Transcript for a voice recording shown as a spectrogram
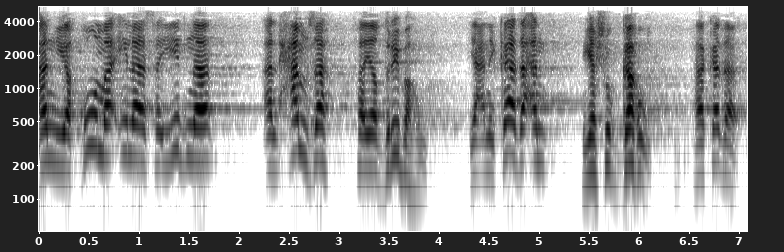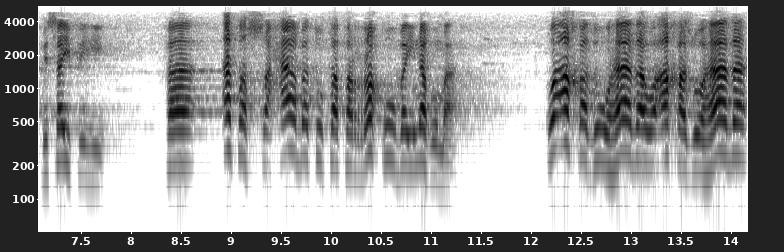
أن يقوم إلى سيدنا الحمزة فيضربه يعني كاد أن يشجه هكذا بسيفه. فأتى الصحابة ففرقوا بينهما وأخذوا هذا وأخذوا هذا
